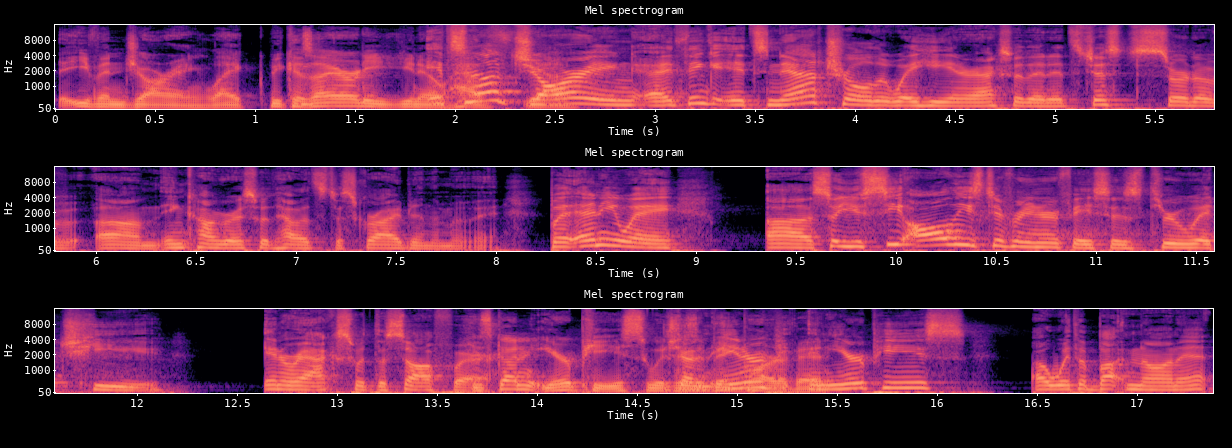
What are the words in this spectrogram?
even jarring. Like because I already you know it's have- not yeah. jarring. I think it's natural the way he interacts with it. It's just sort of um, incongruous with how it's described in the movie. But anyway, uh, so you see all these different interfaces through which he interacts with the software. He's got an earpiece, which He's is a big an, part of it. an earpiece uh, with a button on it,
